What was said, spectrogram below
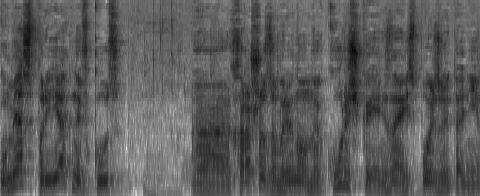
У мяса приятный вкус. Э, Хорошо замаринованная курочка. Я не знаю, используют они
